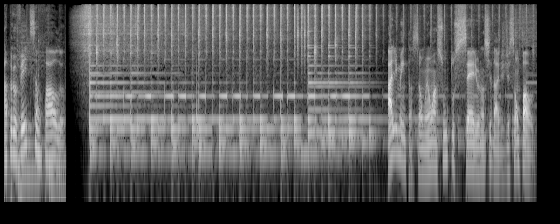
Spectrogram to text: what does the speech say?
Aproveite São Paulo! Alimentação é um assunto sério na cidade de São Paulo.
